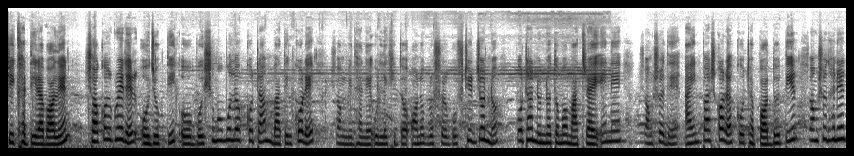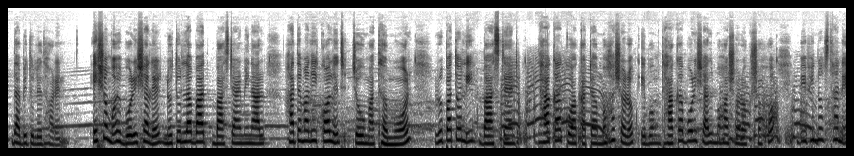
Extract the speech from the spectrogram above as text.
শিক্ষার্থীরা বলেন, সকল গ্রেডের অযৌক্তিক ও বৈষম্যমূলক কোটা বাতিল করে সংবিধানে উল্লেখিত অনগ্রসর গোষ্ঠীর জন্য কোটা ন্যূনতম মাত্রায় এনে সংসদে আইন পাশ করা কোটা পদ্ধতির সংশোধনের দাবি তুলে ধরেন। এ সময় বরিশালের Nathullabad bus terminal, Hatemali college, চৌমাথা মোড়, রূপাতলি বাস স্ট্যান্ড, ঢাকা কুয়াকাটা মহাসড়ক এবং ঢাকা বরিশাল মহাসড়ক সহ বিভিন্ন স্থানে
